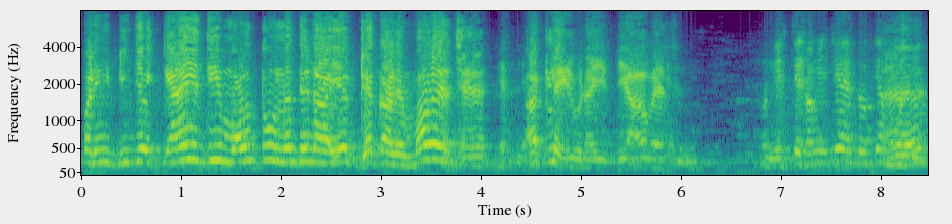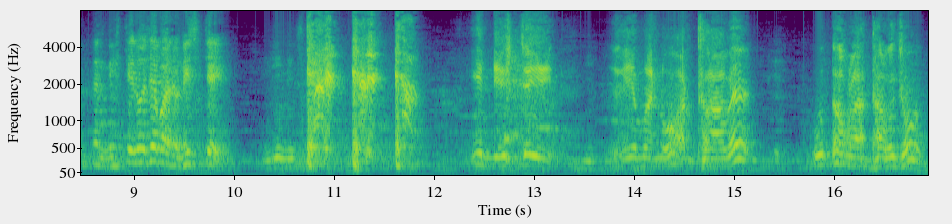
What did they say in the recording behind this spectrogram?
પણ એ બીજે ક્યાંયથી મળતું નથી ને એક ઠેકાણે મળે છે એટલે. એવડા ત્યાં આવે છે. નિશ્ચય સ્વામી છે તો કેમ નિશ્ચય તો છે પાછો નિશ્ચય. એ નિશ્ચય. એમાં નો અર્થ આવે. ઉતાવળા થાવ છો.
